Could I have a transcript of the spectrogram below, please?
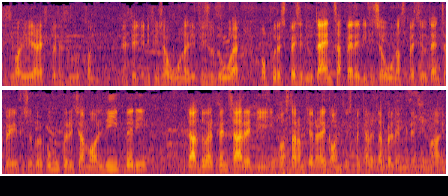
se si vuole dividere spese su edificio 1, edificio 2 oppure spese di utenza per edificio 1, spese di utenza per edificio 2 comunque diciamo liberi dal dover pensare di impostare un piano dei conti rispetto alle tabelle millesimali.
